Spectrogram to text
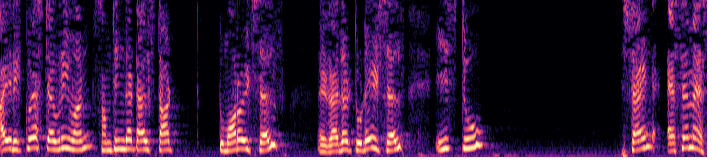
I request everyone, something that I'll start tomorrow itself, rather today itself, is to send SMS.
